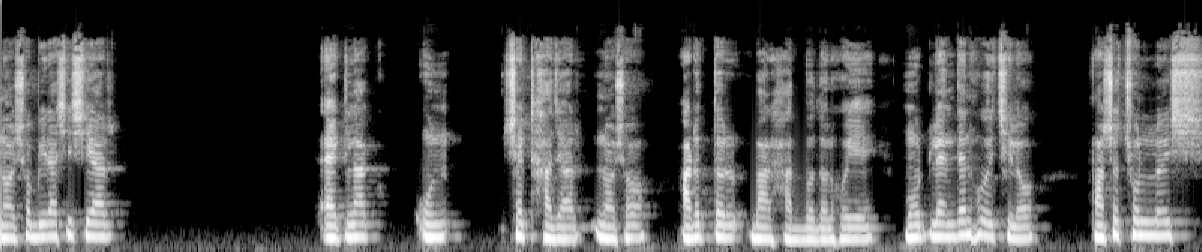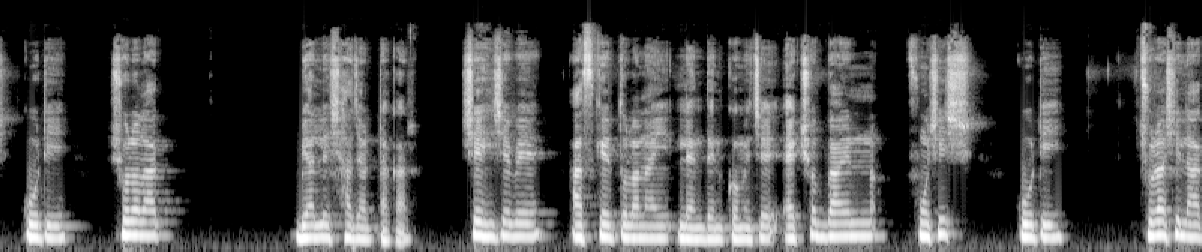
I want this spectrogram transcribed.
নয়শো বিরাশি শেয়ার, এক লাখ উনষাট হাজার নশো আটাত্তর বার হাত বদল হয়ে মোট লেনদেন হয়েছিল পাঁচশো চল্লিশ কোটি ষোলো লাখ বিয়াল্লিশ হাজার টাকার। সেই হিসেবে আজকের তুলনায় লেনদেন কমেছে একশো বায়ান্ন পঁচিশ কোটি চুরাশি লাখ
